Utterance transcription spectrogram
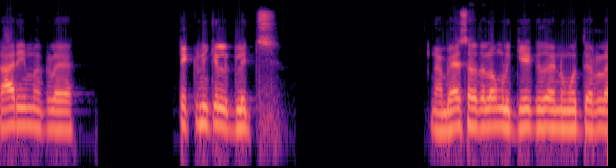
சாரி மக்களே. டெக்னிக்கல் கிளிச் நான் பேசுறதெல்லாம் உங்களுக்கு கேட்குதா என்னமோ தெரில.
